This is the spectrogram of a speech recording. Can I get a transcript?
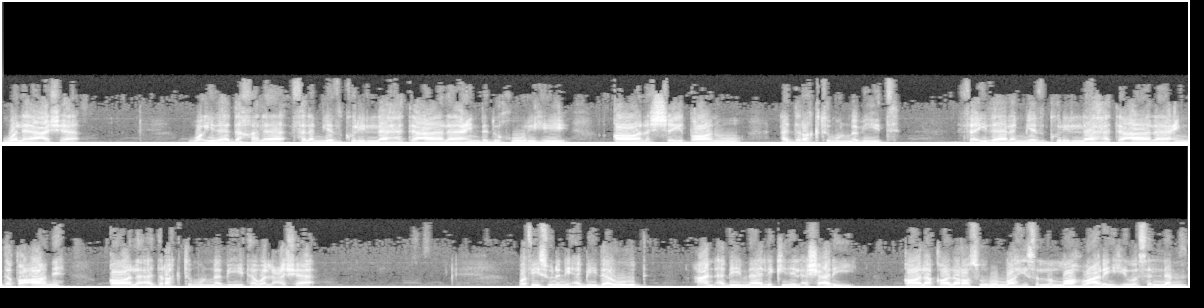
ولا عشاء. وإذا دخل فلم يذكر الله تعالى عند دخوله قال الشيطان أدركتم المبيت. فإذا لم يذكر الله تعالى عند طعامه قال أدركتم المبيت والعشاء. وفي سنن أبي داود عن أبي مالك الأشعري قال قال رسول الله صلى الله عليه وسلم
